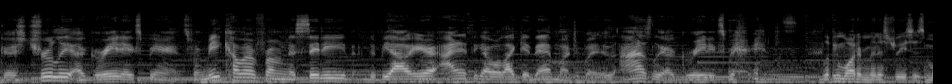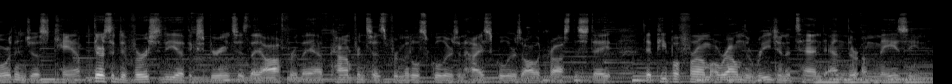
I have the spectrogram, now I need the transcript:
It's truly a great experience. For me coming from the city to be out here, I didn't think I would like it that much, but it's honestly a great experience. Living Water Ministries is more than just camp. There's a diversity of experiences they offer. They have conferences for middle schoolers and high schoolers all across the state that people from around the region attend, and they're amazing.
